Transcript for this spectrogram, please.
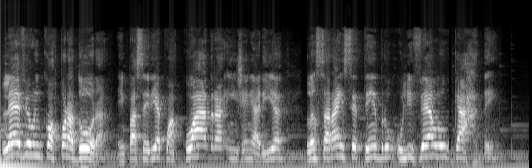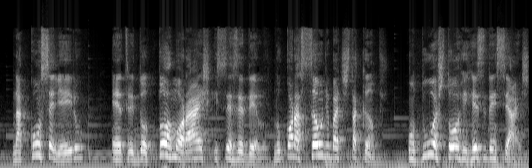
Level Incorporadora, em parceria com a Quadra Engenharia, lançará em setembro o Livelo Garden, na Conselheiro, entre Doutor Moraes e Cerzedelo, no coração de Batista Campos, com duas torres residenciais,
